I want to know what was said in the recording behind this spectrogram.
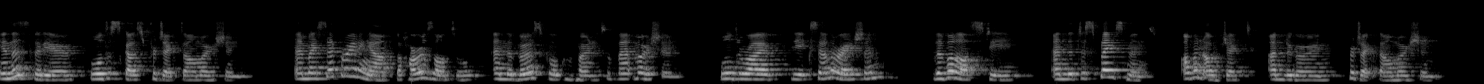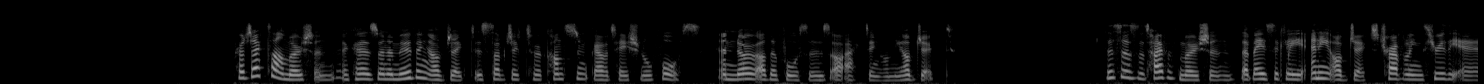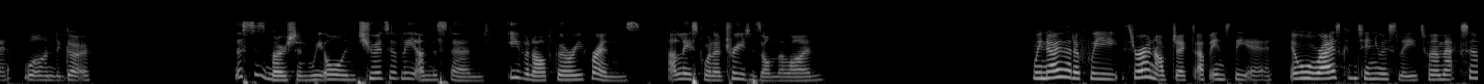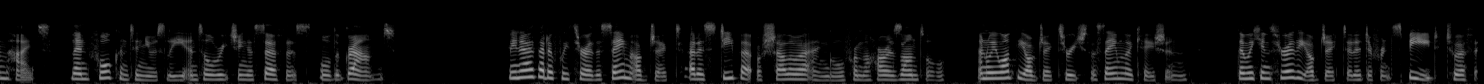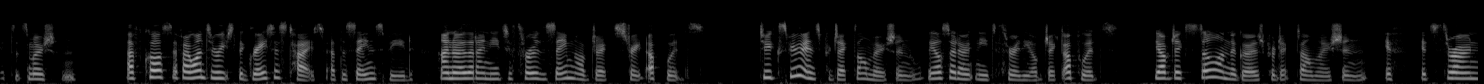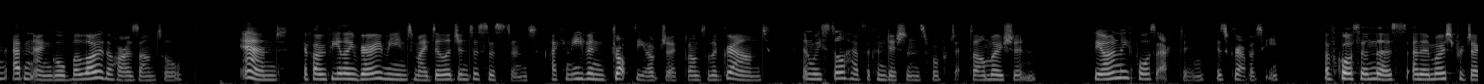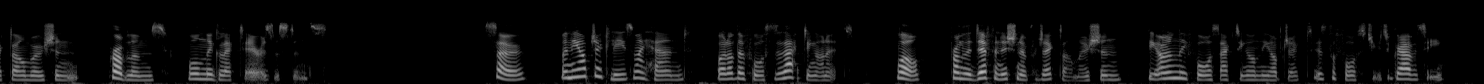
In this video, we'll discuss projectile motion, and by separating out the horizontal and the vertical components of that motion, we'll derive the acceleration, the velocity, and the displacement of an object undergoing projectile motion. Projectile motion occurs when a moving object is subject to a constant gravitational force, and no other forces are acting on the object. This is the type of motion that basically any object traveling through the air will undergo. This is motion we all intuitively understand, even our furry friends, at least when a treat is on the line. We know that if we throw an object up into the air, it will rise continuously to a maximum height, then fall continuously until reaching a surface or the ground. We know that if we throw the same object at a steeper or shallower angle from the horizontal, and we want the object to reach the same location, then we can throw the object at a different speed to affect its motion. Of course, if I want to reach the greatest height at the same speed, I know that I need to throw the same object straight upwards. To experience projectile motion, we also don't need to throw the object upwards. The object still undergoes projectile motion if it's thrown at an angle below the horizontal. And, if I'm feeling very mean to my diligent assistant, I can even drop the object onto the ground and we still have the conditions for projectile motion. The only force acting is gravity. Of course in this, and in most projectile motion problems, we'll neglect air resistance. So, when the object leaves my hand, what are the forces acting on it? Well, from the definition of projectile motion, the only force acting on the object is the force due to gravity.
